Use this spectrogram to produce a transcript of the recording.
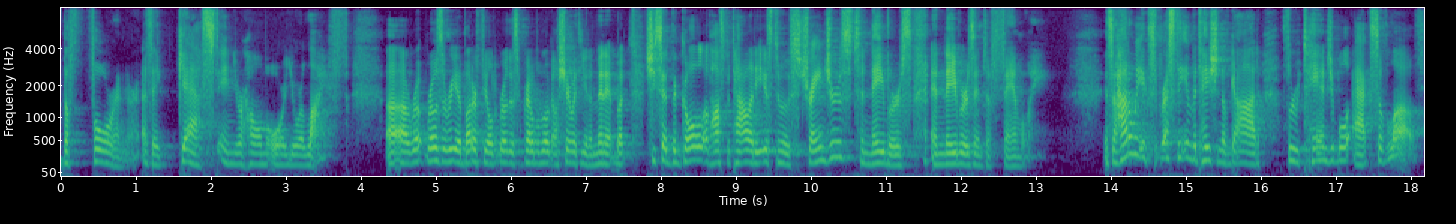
the foreigner, as a guest in your home or your life. Uh, uh Rosaria Butterfield wrote this incredible book I'll share with you in a minute, but she said the goal of hospitality is to move strangers to neighbors and neighbors into family. And so, how do we express the invitation of God through tangible acts of love?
